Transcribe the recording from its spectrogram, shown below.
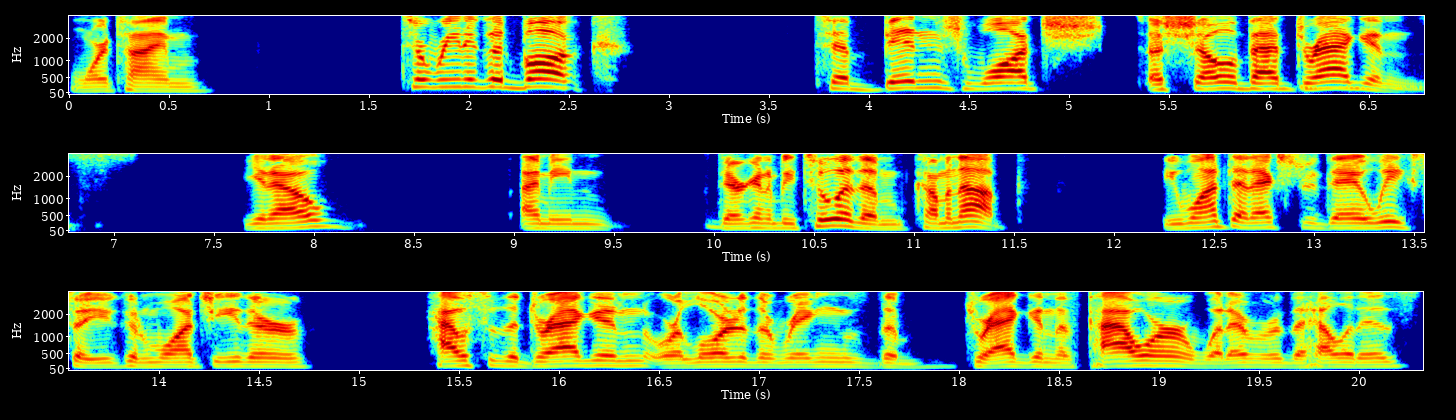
more time to read a good book, to binge watch a show about dragons. You know, I mean, there are going to be two of them coming up. You want that extra day a week so you can watch either House of the Dragon or Lord of the Rings, the Dragon of Power, or whatever the hell it is.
